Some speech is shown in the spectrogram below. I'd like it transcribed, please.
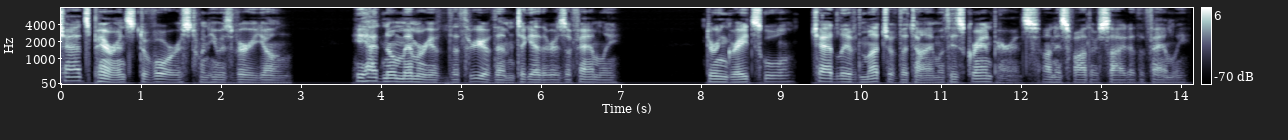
Chad's parents divorced when he was very young. He had no memory of the three of them together as a family. During grade school, Chad lived much of the time with his grandparents on his father's side of the family.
